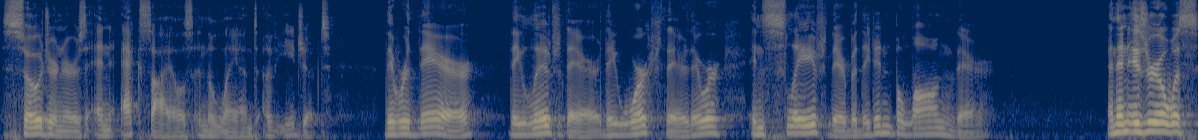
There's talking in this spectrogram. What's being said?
sojourners and exiles in the land of Egypt. They were there, they lived there, they worked there, they were enslaved there, but they didn't belong there. And then Israel was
